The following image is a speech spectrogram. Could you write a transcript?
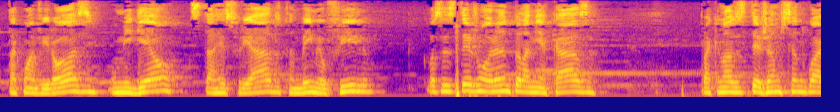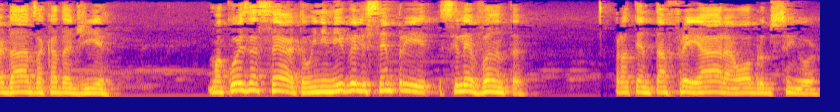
está com a virose, o Miguel está resfriado, também meu filho. Que vocês estejam orando pela minha casa, para que nós estejamos sendo guardados a cada dia. Uma coisa é certa, o inimigo ele sempre se levanta para tentar frear a obra do Senhor.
